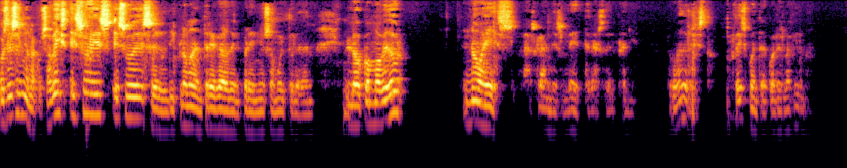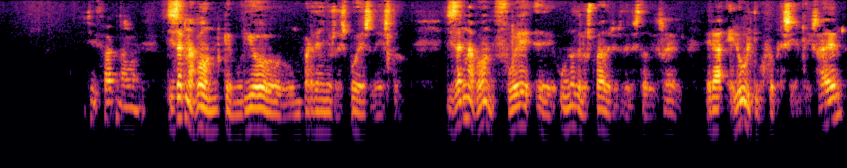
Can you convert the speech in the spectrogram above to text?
Os enseño una cosa. ¿Veis? Eso es, eso es el diploma de entrega del premio Samuel Toledano. Lo conmovedor no es las grandes letras del premio. Lo que es esto. ¿Os dais cuenta de cuál es la firma? Isaac Nabon. Isaac Nabon, que murió un par de años después de esto. Isaac Nabon fue eh, uno de los padres del Estado de Israel. Era el último, fue presidente de Israel,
